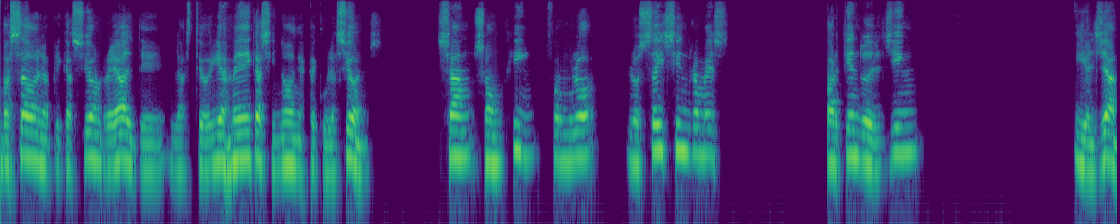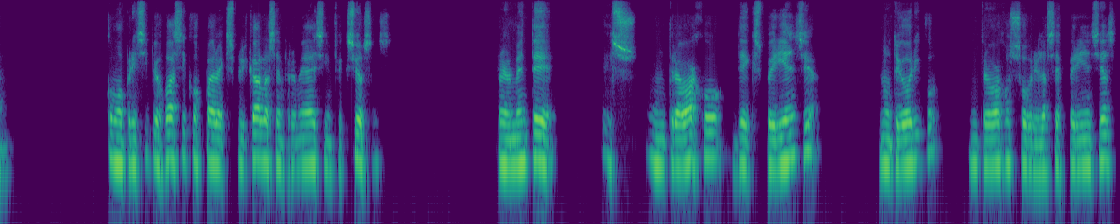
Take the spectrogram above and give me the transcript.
basado en la aplicación real de las teorías médicas y no en especulaciones. Shang Song-hin formuló los seis síndromes partiendo del yin y el yang como principios básicos para explicar las enfermedades infecciosas. Realmente es un trabajo de experiencia, no teórico, un trabajo sobre las experiencias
